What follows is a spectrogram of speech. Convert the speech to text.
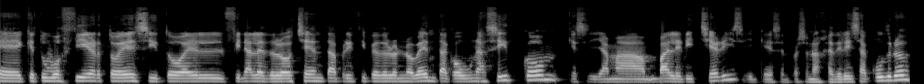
eh, que tuvo cierto éxito en finales de los 80, principios de los 90 con una sitcom que se llama Valerie Cherries y que es el personaje de Lisa Kudrow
